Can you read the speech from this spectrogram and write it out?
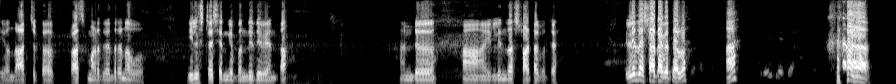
ಈ ಒಂದು ಆರ್ಚ್ ಕ್ರಾಸ್ ಮಾಡಿದ್ವಿ ಅಂದರೆ ನಾವು ಹಿಲ್ ಸ್ಟೇಷನ್ಗೆ ಬಂದಿದ್ದೀವಿ ಅಂತ. ಆ್ಯಂಡ್ ಇಲ್ಲಿಂದ ಸ್ಟಾರ್ಟ್ ಆಗುತ್ತೆ. ಇಲ್ಲಿಂದ ಸ್ಟಾರ್ಟ್ ಆಗುತ್ತೆ ಅಲ್ವಾ? ಹಾಂ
